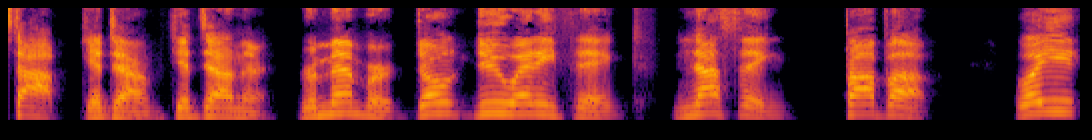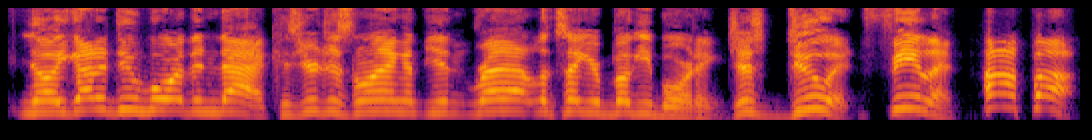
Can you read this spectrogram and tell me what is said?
Stop. Get down. Get down there. Remember, don't do anything. Nothing. Pop up. Well, you no, you got to do more than that because you're just laying. You, that looks like you're boogie boarding. Just do it. Feel it. Pop up.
